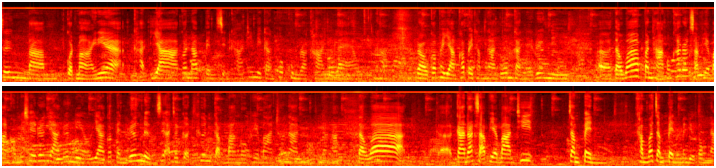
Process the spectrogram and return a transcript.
ซึ่งตามกฎหมายเนี่ยค่ายาก็นับเป็นสินค้าที่มีการควบคุมราคาอยู่แล้วนะคะเราก็พยายามเข้าไปทำงานร่วมกันในเรื่องนี้ แต่ว่าปัญหาของค่ารักษาพยาบาลคงไม่ใช่เรื่องยาเรื่องเดียว ยาก็เป็นเรื่องหนึ่ง ซึ่งอาจจะเกิดขึ้นกับบางโรงพยาบาลเท่านั้นนะคะแต่ว่าการรักษาพยาบาลที่จำเป็น คำว่าจำเป็นมันอยู่ตรงไหน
